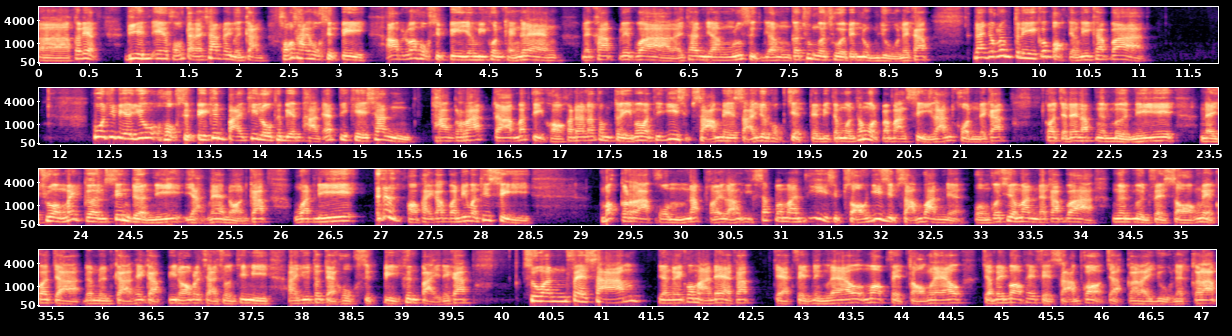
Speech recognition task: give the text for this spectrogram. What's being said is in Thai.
อ่าเขาเรียก DNA ของแต่ละชาติไม่เหมือนกัน ของไทย 60 ปี เอาเป็นว่า 60 ปียังมีคนแข็งแรงนะครับ เรียกว่าหลายท่านยังรู้สึกยังกระชุ่มกระชวยเป็นหนุ่มอยู่นะครับ นายกรัฐมนตรีก็บอกอย่างนี้ครับว่า ผู้ที่มีอายุ 60 ปีขึ้นไปที่ลงทะเบียนผ่านแอปพลิเคชัน ทางรัฐตามมติของคณะรัฐมนตรีเมื่อวันที่ 23 เมษายน 67เป็นมีจำนวนทั้งหมดประมาณ 4 ล้านคนนะครับ ก็จะได้รับเงินหมื่นนี้ในช่วงไม่เกินสิ้นเดือนนี้อย่างแน่นอนครับ วันนี้ ขออภัยครับวันนี้วันที่ 4 มกราคมนับถอยหลังอีกสักประมาณ 22-23 วันเนี่ย ผมก็เชื่อมั่นนะครับว่าเงินหมื่นเฟสสองเนี่ยก็จะดำเนินการให้กับพี่น้องประชาชนที่มีอายุตั้งแต่ 60 ปีขึ้นไปนะครับ ส่วนเฟสสามยังไงก็มาแน่ครับ แจกเฟสหนึ่งแล้ว มอบเฟสสองแล้ว จะไม่มอบให้เฟสสามก็จะกระไรอยู่นะครับ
